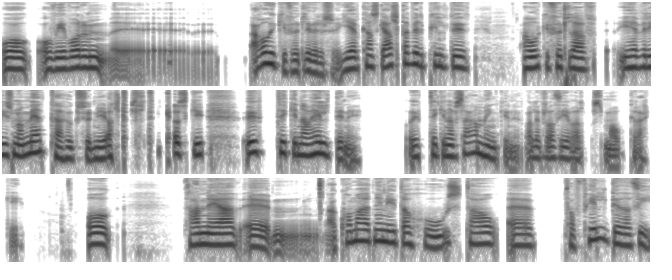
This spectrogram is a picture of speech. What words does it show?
Og, og við vorum uh, áhyggjufulli fyrir þessu. Ég hef kannski alltaf verið pildið áhugifull af, ég hef verið í svona metahugsun í alltaf kannski upptekinn af heldinni og upptekinn af samhenginu alveg frá því ég var smá krakki. Og þannig að um, að koma hérna inn í þetta hús þá, uh, þá fylgdi það því.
